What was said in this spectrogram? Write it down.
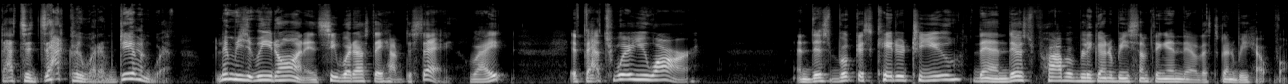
That's exactly what I'm dealing with. Let me read on and see what else they have to say, right? If that's where you are, and this book is catered to you, then there's probably going to be something in there that's going to be helpful.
